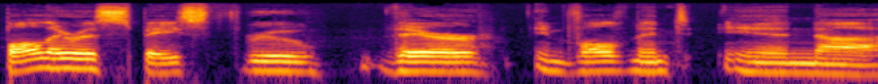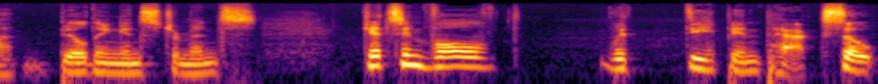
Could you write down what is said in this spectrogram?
Ball Aerospace, through their involvement in uh, building instruments, gets involved Deep Impact. So,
